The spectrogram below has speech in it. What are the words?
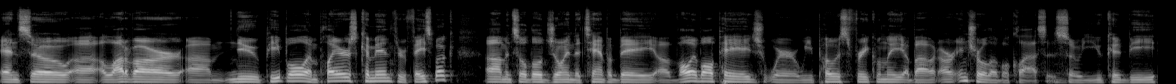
And so uh, a lot of our um, new people and players come in through Facebook, um, and so they'll join the Tampa Bay uh, volleyball page where we post frequently about our intro level classes. So you could be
